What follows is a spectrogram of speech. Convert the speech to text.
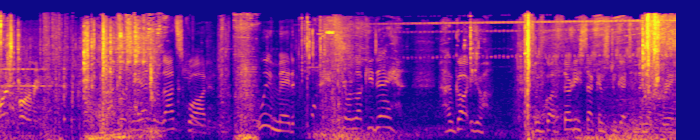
right in front of me. That was the end of that squad. We made it. It's your lucky day. I've got you. We've got 30 seconds to get to the next ring.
